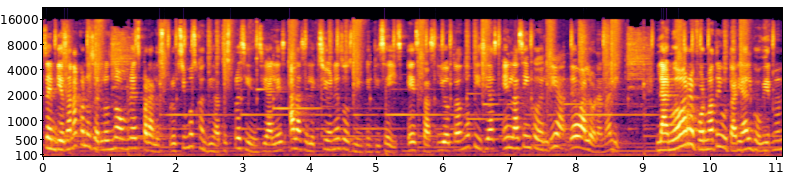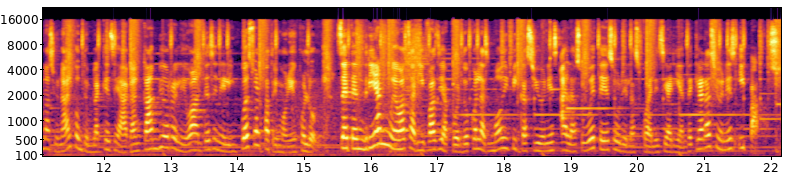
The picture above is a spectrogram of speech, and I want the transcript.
Se empiezan a conocer los nombres para los próximos candidatos presidenciales a las elecciones 2026. Estas y otras noticias en las 5 del día de Valor Analítico. La nueva reforma tributaria del Gobierno Nacional contempla que se hagan cambios relevantes en el impuesto al patrimonio en Colombia. Se tendrían nuevas tarifas de acuerdo con las modificaciones a las VT sobre las cuales se harían declaraciones y pagos.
